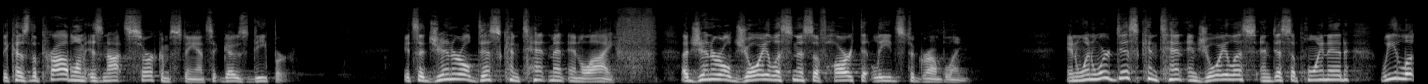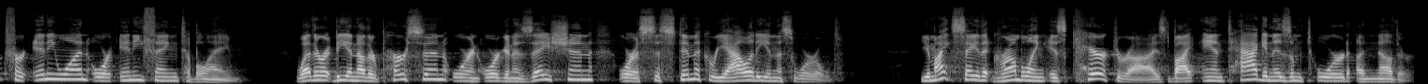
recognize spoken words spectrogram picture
Because the problem is not circumstance, it goes deeper. It's a general discontentment in life, a general joylessness of heart that leads to grumbling. And when we're discontent and joyless and disappointed, we look for anyone or anything to blame, whether it be another person or an organization or a systemic reality in this world. You might say that grumbling is characterized by antagonism toward another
